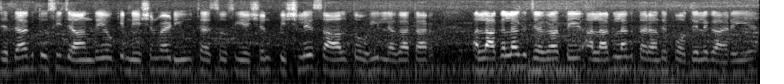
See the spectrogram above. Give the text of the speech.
ਜਿੱਦਾਂ ਕਿ ਤੁਸੀਂ ਜਾਣਦੇ ਹੋ ਕਿ ਨੇਸ਼ਨਵਾਈਡ ਯੂਥ ਐਸੋਸੀਏਸ਼ਨ ਪਿਛਲੇ ਸਾਲ ਤੋਂ ਹੀ ਲਗਾਤਾਰ ਅਲੱਗ-ਅਲੱਗ ਜਗ੍ਹਾ ਤੇ ਅਲੱਗ-ਅਲੱਗ ਤਰ੍ਹਾਂ ਦੇ ਪੌਦੇ ਲਗਾ ਰਹੀ ਹੈ।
